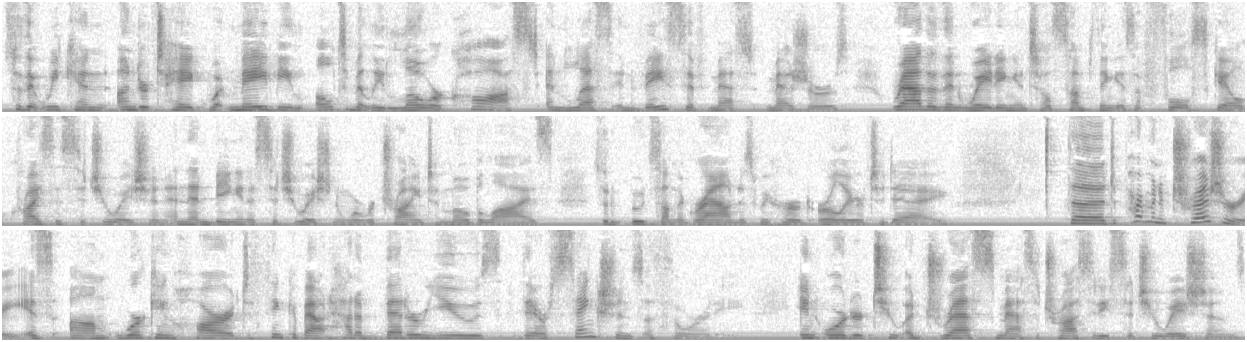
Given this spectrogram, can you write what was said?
so that we can undertake what may be ultimately lower cost and less invasive measures, rather than waiting until something is a full-scale crisis situation and then being in a situation where we're trying to mobilize sort of boots on the ground, as we heard earlier today. The Department of Treasury is um, working hard to think about how to better use their sanctions authority in order to address mass atrocity situations,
